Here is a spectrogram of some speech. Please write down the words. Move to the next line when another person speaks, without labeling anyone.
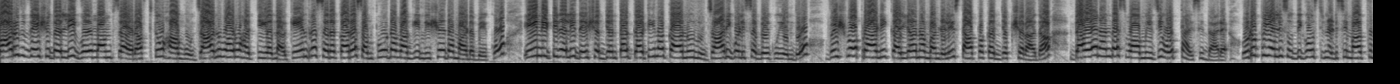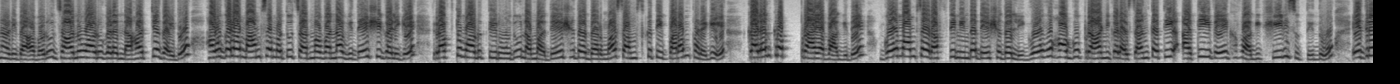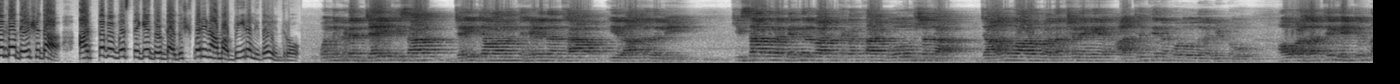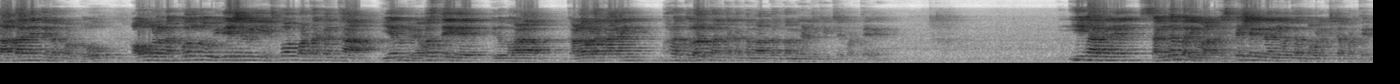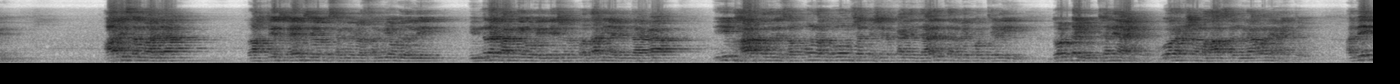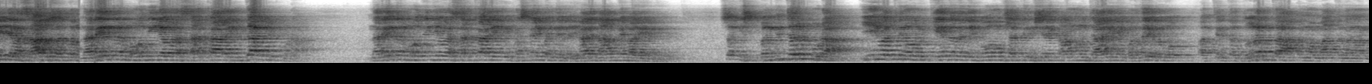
ಭಾರತ ದೇಶದಲ್ಲಿ ಗೋಮಾಂಸ, ರಫ್ತು ಹಾಗೂ ಜಾನುವಾರು ಹತ್ಯೆಯನ್ನ ಕೇಂದ್ರ ಸರ್ಕಾರ ಸಂಪೂರ್ಣವಾಗಿ ನಿಷೇಧ ಮಾಡಬೇಕು. ಈ ನಿಟ್ಟಿನಲ್ಲಿ ದೇಶಾದ್ಯಂತ ಕಠಿಣ ಕಾನೂನು ಜಾರಿಗೊಳಿಸಬೇಕು ಎಂದು ವಿಶ್ವ ಪ್ರಾಣಿ ಕಲ್ಯಾಣ ಮಂಡಳಿ ಸ್ಥಾಪಕಾಧ್ಯಕ್ಷರಾದ ದಯಾನಂದ ಸ್ವಾಮೀಜಿ ಒತ್ತಾಯಿಸಿದ್ದಾರೆ. ಉಡುಪಿಯಲ್ಲಿ ಸುದ್ದಿಗೋಷ್ಠಿ ನಡೆಸಿ ಮಾತನಾಡಿದ ಅವರು, ಜಾನುವಾರುಗಳನ್ನ ಹತ್ಯೆಗೈದು ಅವುಗಳ ಮಾಂಸ ಮತ್ತು ಚರ್ಮವನ್ನ ವಿದೇಶಿಗಳಿಗೆ ರಫ್ತು ಮಾಡುತ್ತಿರುವುದು ನಮ್ಮ ದೇಶದ ಧರ್ಮ, ಸಂಸ್ಕೃತಿ, ಪರಂಪರೆಗೆ ಕಳಂಕ ಪ್ರಾಯವಾಗಿದೆ ಗೋಮಾಂಸ ರಫ್ತಿನಿಂದ ದೇಶದಲ್ಲಿ ಗೋವು ಹಾಗೂ ಪ್ರಾಣಿಗಳ ಸಂತತಿ ಅತಿ ವೇಗವಾಗಿ ಕ್ಷೀಣಿಸುತ್ತಿದ್ದು, ಇದರಿಂದ ದೇಶದ ಅರ್ಥವ್ಯವಸ್ಥೆಗೆ ದೊಡ್ಡ ದುಷ್ಪರಿಣಾಮ ಬೀರಲಿದೆ ಎಂದರು.
ಒಂದು ಕಡೆ ಜೈ ಕಿಸಾನ್, ಜೈ ಜವಾನ್ ಅಂತ ಹೇಳಿದಂತಹ ಈ ರಾಷ್ಟ್ರದಲ್ಲಿ ಕಿಸಾನರ ಬೆನ್ನೆಲುಬಾಗಿರ್ತಕ್ಕಂಥ ಗೋವಂಶದ ಜಾನುವಾರುಗಳ ರಕ್ಷಣೆಗೆ ಆದ್ಯತೆಯನ್ನು ಕೊಡುವುದನ್ನು ಬಿಟ್ಟು ಅವುಗಳ ಹತ್ಯೆಗೆ ಹೆಚ್ಚು ಪ್ರಾಧಾನ್ಯತೆಯನ್ನು ಕೊಟ್ಟು ಅವುಗಳನ್ನ ಕೊಂದು ವಿದೇಶಗಳಿಗೆ ಎಕ್ಸ್ಪೋರ್ಟ್ ಮಾಡ್ತಕ್ಕಂಥ ಏನೊಂದು ವ್ಯವಸ್ಥೆ ಇದೆ, ಇದು ಬಹಳ ಕಳವಳಕಾರಿ, ಬಹಳ ದುರಂತ ಅಂತಕ್ಕಂಥ ಮಾತನ್ನು ತಮ್ಮ ಹೇಳಲಿಕ್ಕೆ ಇಚ್ಛೆ ಪಡ್ತೇನೆ. ಈಗಾಗಲೇ ಸಂಘ ಪರಿವಾರ ಎಸ್ಪೆಷಲಿ ನಾನು ಇವತ್ತು ತಗೊಳ್ಳಕ್ಕೆ ಇಷ್ಟಪಡ್ತೇನೆ. ಆದಿ ಸಮಾಜ, ರಾಷ್ಟ್ರೀಯ ಸ್ವಯಂ ಸೇವಕ ಸಂಘಗಳ ಸಂಯೋಗದಲ್ಲಿ ಇಂದಿರಾ ಗಾಂಧಿ ಅವರು ಈ ದೇಶದ ಪ್ರಧಾನಿಯಾಗಿದ್ದಾಗ ಈ ಭಾರತದಲ್ಲಿ ಸಂಪೂರ್ಣ ಗೋವಂಶ ಶಿರಕಾಯ್ದೆ ಕಾಯ್ದೆ ಜಾರಿ ತರಬೇಕು ಅಂತ ಹೇಳಿ ದೊಡ್ಡ ಯುದ್ಧನೇ ಆಯಿತು. ಗೋರಕ್ಷ ಮಹಾಸಂಗ್ರಾಮನೇ ಆಯಿತು. ಅನೇಕ ಜನ ಸಾಧು ಸಂತರು ನರೇಂದ್ರ ಮೋದಿಯವರ ಸರ್ಕಾರ ಇದ್ದಾಗಿ ಕೂಡ, ನರೇಂದ್ರ ಮೋದಿಜಿಯವರ ಸರ್ಕಾರ ಫಸ್ಟ್ ಟೈಮ್ ಬಂದಿಲ್ಲ, ಇವಾಗ ನಾಲ್ಕನೇ ಬಾರಿ ಬಂದಿದೆ ಸೊ ಇಷ್ಟು ಬಂದಿದ್ದರೂ ಕೂಡ ಇವತ್ತಿನವರು ಕೇಂದ್ರದಲ್ಲಿ ಗೋವಂಶ ಹತ್ಯೆ ನಿಷೇಧ ಕಾನೂನು ಜಾರಿಗೆ ಬರದೇ ಇರೋದು ಅತ್ಯಂತ ದುರಂತ ಅನ್ನೋ ಮಾತನ್ನ ನಾನು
